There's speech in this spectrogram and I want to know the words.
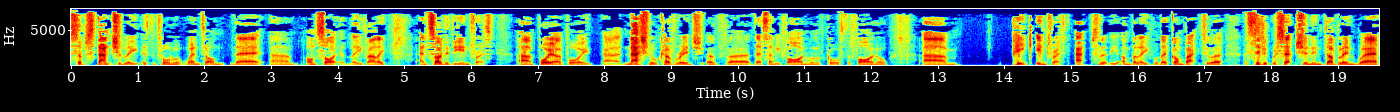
substantially as the tournament went on there um, on site at Lee Valley, and so did the interest. Um, boy oh boy, uh, national coverage of uh, their semi-final and of course the final. Um, peak interest, absolutely unbelievable. They've gone back to a, a civic reception in Dublin where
